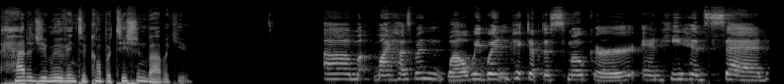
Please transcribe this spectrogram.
how did you move into competition barbecue? Um, my husband, well, we went and picked up the smoker, and he had said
